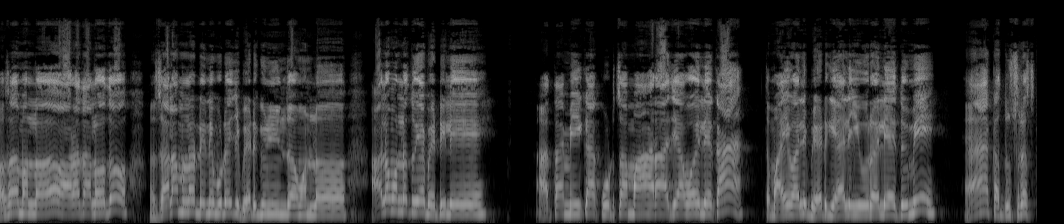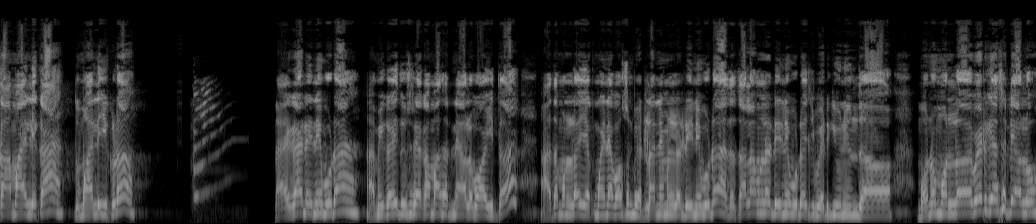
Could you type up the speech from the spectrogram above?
असं म्हणलं हो, वावरात आलो होतो. चला म्हणलं डेनी बुड्याची भेट घेऊन येऊन जाऊ म्हणलं. आलो म्हणलं तुझ्या भेटीले. आता मी का कुठचा महाराजा वयले का? तर माईवाली भेट घ्यायला येऊ राहिली आहे तुम्ही. हा का दुसरंच काम आले का? तुम्हाला इकडं? नाही का डेनी बुडा? आम्ही काही दुसऱ्या कामासाठी नाही आलो भाऊ इथं. आता म्हणलं एक महिन्यापासून भेटला नाही म्हणलं डेनी बुडा. आता चला म्हणलं डेनी बुडाची भेट घेऊन येऊन जाओ म्हणून म्हणलं भेट घ्यायसाठी आलो.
